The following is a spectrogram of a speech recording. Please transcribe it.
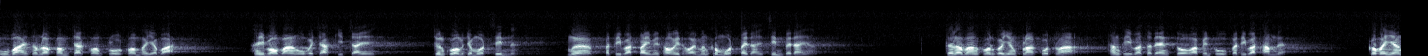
อุบายสำหรับความจัดความโกรธความพยาบาท ให้เบาบางออกไปจากจิตใจ จนกว่ามันจะหมดสิ้นนะเมื่อปฏิบัติไปไม่ท้อไม่ถอย มันก็หมดไปได้สิ้นไปได้อะแต่ละบางคนก็ยังปรากฏว่า ทั้งที่ว่าแสดงตัวว่าเป็นผู้ปฏิบัติธรรมเนี่ย ก็ไปยัง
